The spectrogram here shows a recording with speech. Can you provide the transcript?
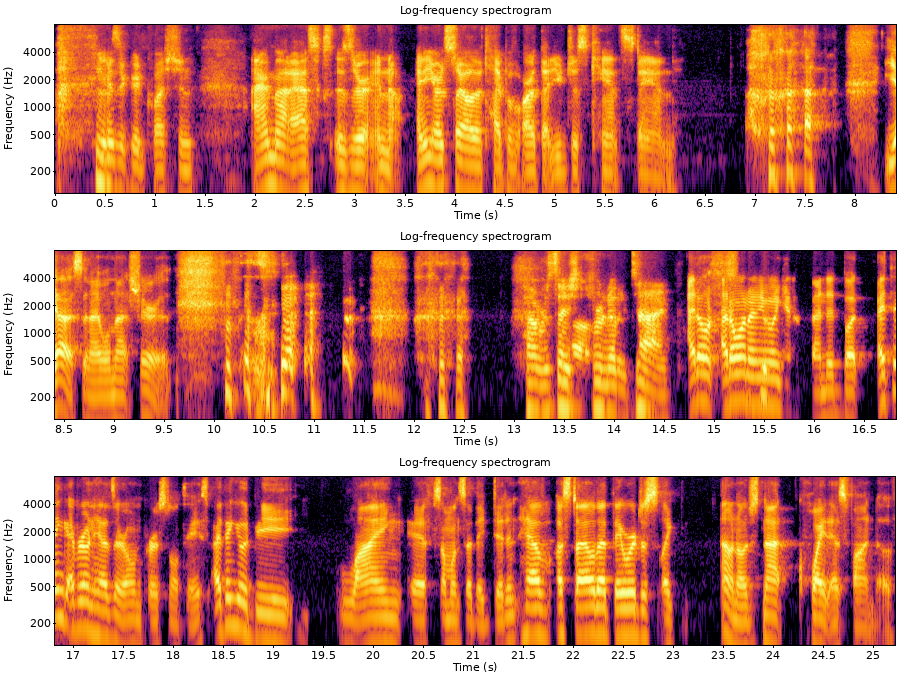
Here's a good question. I am not asks, is there an, any art style or type of art that you just can't stand? yes, and I will not share it. Conversation um, for another time. I don't I don't want anyone to get offended, but I think everyone has their own personal taste. I think it would be lying if someone said they didn't have a style that they were just like I don't know, just not quite as fond of.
